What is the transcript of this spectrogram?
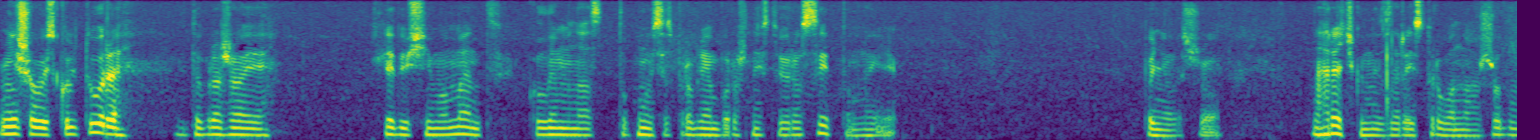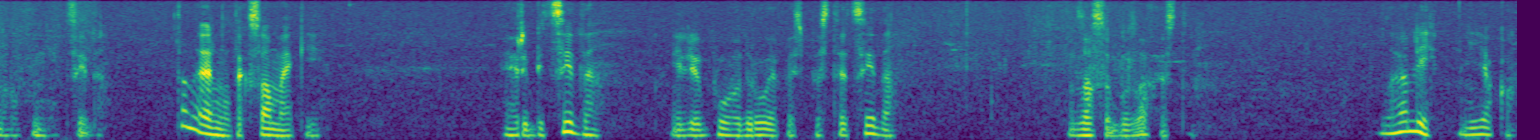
нішовість культури відображає слідуючий момент, коли ми нас стикнулися з проблемою борошнистої роси, то ми поняли, що на гречку не зареєстровано жодного фунгіцида. Та, мабуть, так само, як і гербіцида і любого другого якогось пестицида, засобу захисту. Взагалі ніякого.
